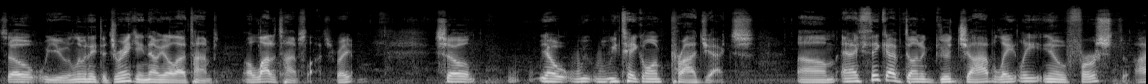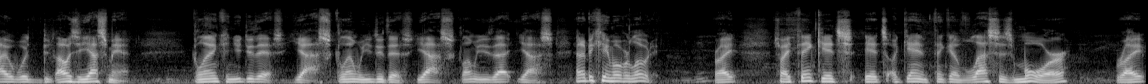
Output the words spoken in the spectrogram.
So you eliminate the drinking, now you got a lot of time, a lot of time slots, right? So you know, we, we take on projects. Um, and I think I've done a good job lately. You know, first I would I was a yes man. Glenn, can you do this? Yes. Glenn, will you do this? Yes. Glenn, will you do that? Yes. And I became overloaded, mm-hmm. right? So I think it's it's again thinking of less is more, right?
